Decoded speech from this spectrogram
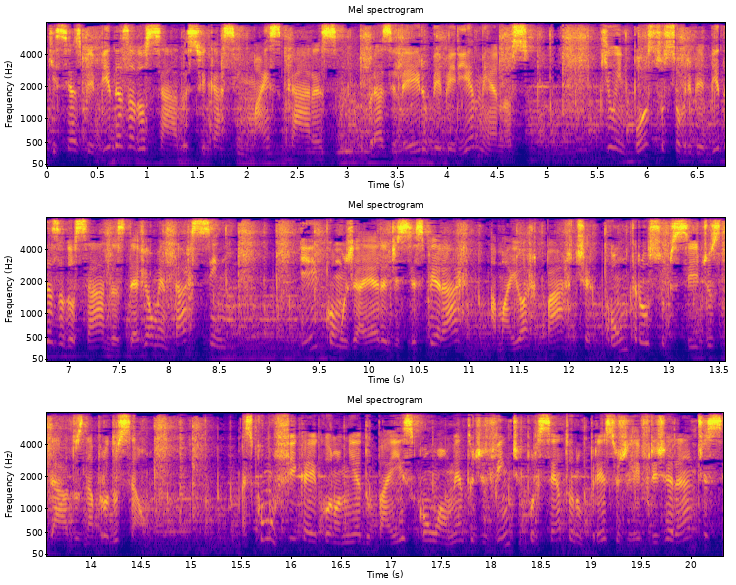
que se as bebidas adoçadas ficassem mais caras, o brasileiro beberia menos. Que o imposto sobre bebidas adoçadas deve aumentar sim. E, como já era de se esperar, a maior parte é contra os subsídios dados na produção. Mas como fica a economia do país com um aumento de 20% no preço de refrigerantes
